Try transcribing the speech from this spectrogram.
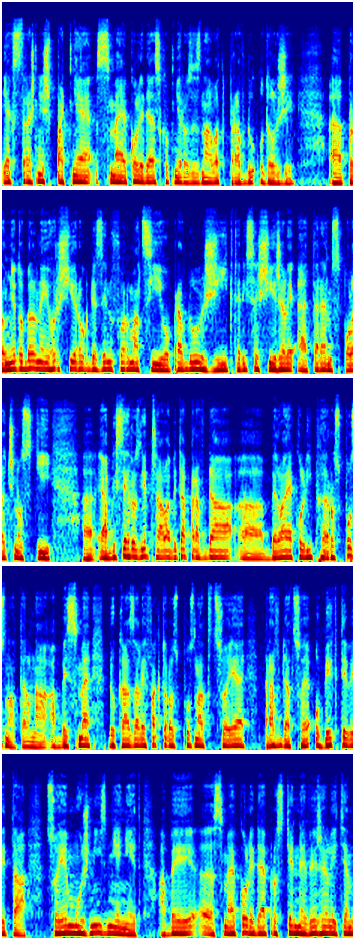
jak strašně špatně jsme jako lidé schopni rozeznávat pravdu od lži. Eh, pro mě to byl nejhorší rok dezinformací, opravdu lží, který se šířily éterem společností. Eh, já bych si hrozně přál, aby ta pravda byla jako líp rozpoznatelná, aby jsme dokázali fakt rozpoznat, co je pravda, co je objektivita, co je možný změnit, aby jsme jako lidé prostě nevěřili těm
